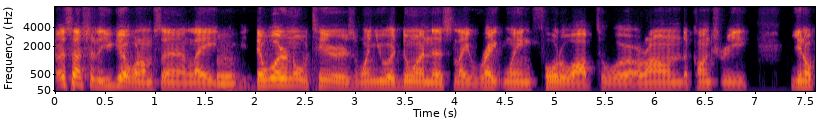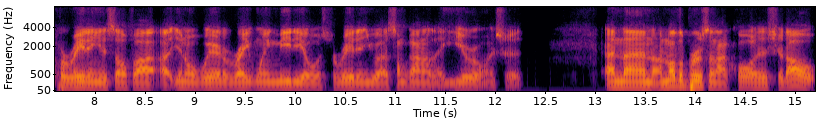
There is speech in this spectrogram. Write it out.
essentially you get what I'm saying. Like mm. there were no tears when you were doing this like right wing photo op tour around the country, you know, parading yourself out, uh, you know, where the right wing media was parading you as some kind of like hero and shit. And then another person I call his shit out,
